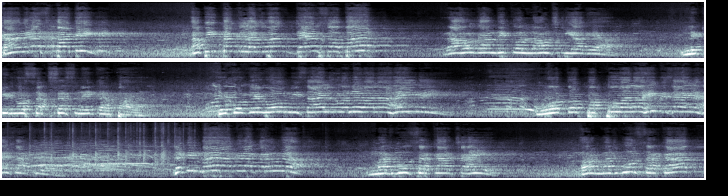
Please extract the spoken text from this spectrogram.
कांग्रेस पार्टी अभी तक लगभग डेढ़ सौ बार राहुल गांधी को लॉन्च किया गया, लेकिन वो सक्सेस नहीं कर पाया। क्योंकि वो मिसाइल उड़ने वाला है ही नहीं। वो तो पप्पू वाला ही मिसाइल है साथियों। लेकिन मैं आग्रह करूँगा, मज़बूत सरकार चाहिए। और मज़बूत सरकार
